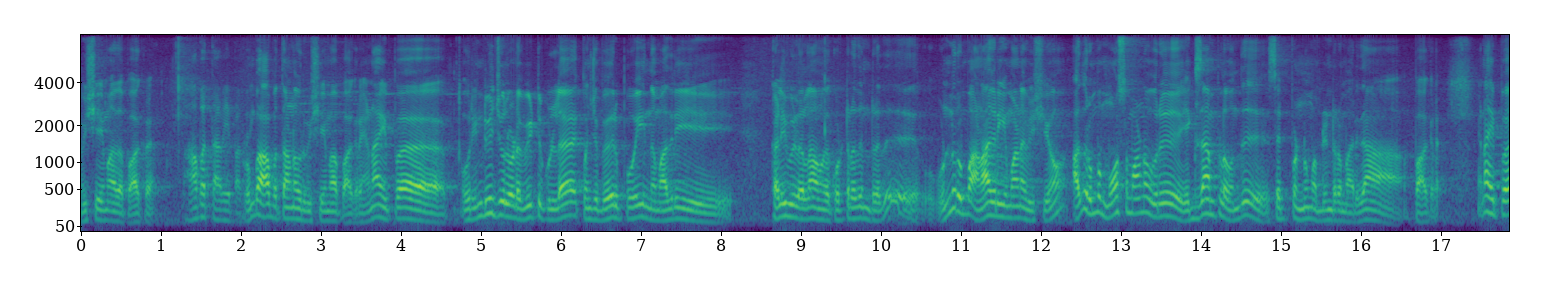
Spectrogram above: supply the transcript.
விஷயமா அதை பார்க்குறேன் ஆபத்தாகவே பார்க்க ரொம்ப ஆபத்தான ஒரு விஷயமா பார்க்குறேன். ஏன்னா இப்போ ஒரு இண்டிவிஜுவலோட வீட்டுக்குள்ளே கொஞ்சம் பேர் போய் இந்த மாதிரி கழிவுகளெல்லாம் அவங்க கொட்டுறதுன்றது ஒன்று ரொம்ப அநாகரிகமான விஷயம். அது ரொம்ப மோசமான ஒரு எக்ஸாம்பிளை வந்து செட் பண்ணும் அப்படின்ற மாதிரி தான் பார்க்குறேன். ஏன்னா இப்போ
